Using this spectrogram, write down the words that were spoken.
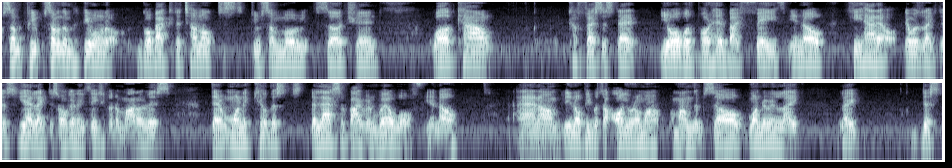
some people some of them people go back to the tunnel to do some more searching while count confesses that Yor was brought here by faith you know he had a there was like this he had like this organization called the Monoliths that wanted to kill this the last surviving werewolf you know and um, you know, people start arguing among, among themselves, wondering like, like this,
